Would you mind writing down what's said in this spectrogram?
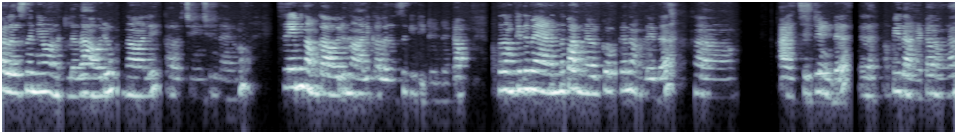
കളേഴ്സ് തന്നെ വന്നിട്ടുള്ളത്. ആ ഒരു നാല് കളർ ചേഞ്ച് ഉണ്ടായിരുന്നു. സെയിം നമുക്ക് ആ ഒരു നാല് കളേഴ്സ് കിട്ടിയിട്ടുണ്ട് കേട്ടോ. അപ്പോൾ നമുക്കിത് വേണമെന്ന് പറഞ്ഞവർക്കൊക്കെ നമ്മളിത് അയച്ചിട്ടുണ്ട്. അപ്പോൾ ഇതാണ് കേട്ടോ നമ്മളെ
